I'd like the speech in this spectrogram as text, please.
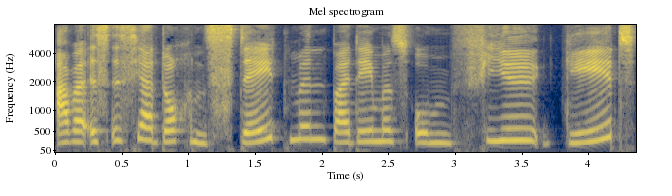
Aber es ist ja doch ein Statement, bei dem es um viel geht.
